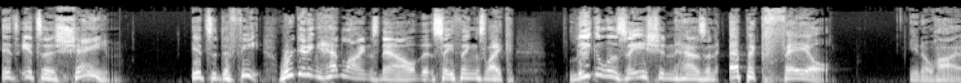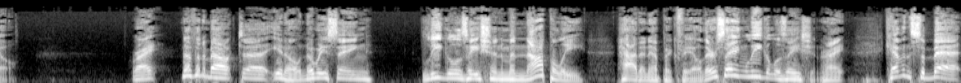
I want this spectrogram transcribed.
It's it's a shame it's a defeat. We're getting headlines now that say things like legalization has an epic fail in Ohio. Right? Nothing about, uh, you know, nobody's saying legalization monopoly had an epic fail. They're saying legalization, right? Kevin Sabet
